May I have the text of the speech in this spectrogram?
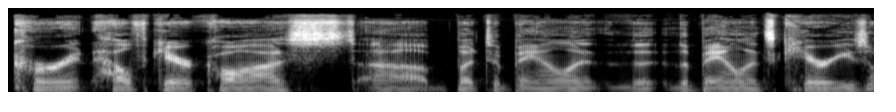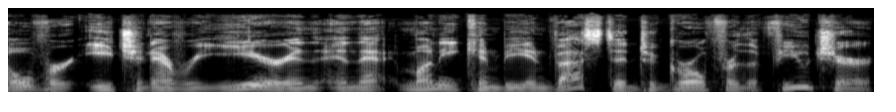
current healthcare costs, uh, but to balance the, the balance carries over each and every year, and, and that money can be invested to grow for the future.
